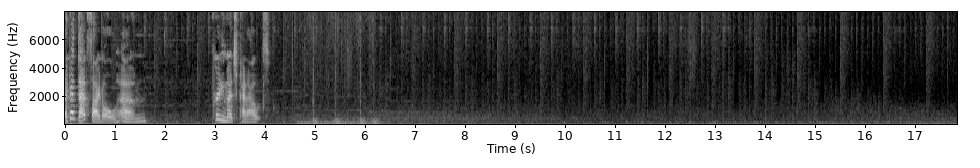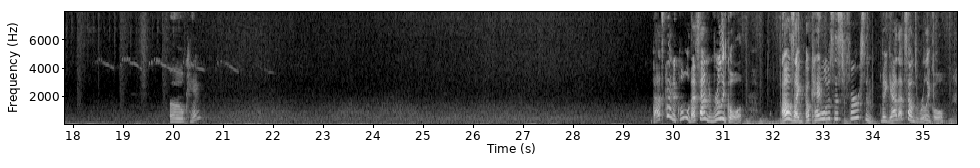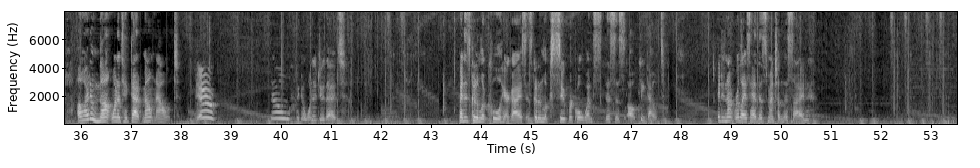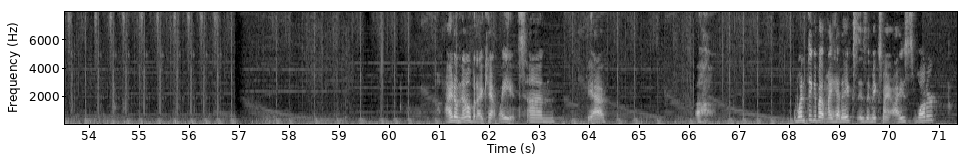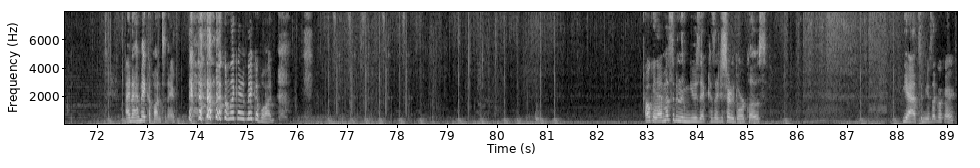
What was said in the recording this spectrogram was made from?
I got that side all um, pretty much cut out. Okay. That's kind of cool. That sounded really cool. I was like, okay, what was this first? And, but yeah, that sounds really cool. Oh, I do not want to take that mountain out. No. No, I don't want to do that. But it's going to look cool here, guys. It's going to look super cool once this is all cleaned out. I did not realize I had this much on this side. I don't know, but I can't wait. Um, yeah. Oh. One thing about my headaches is it makes my eyes water. And I have makeup on today. I'm like, I have makeup on. Okay, that must have been the music because I just heard a door close. Yeah, it's the music. Okay.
